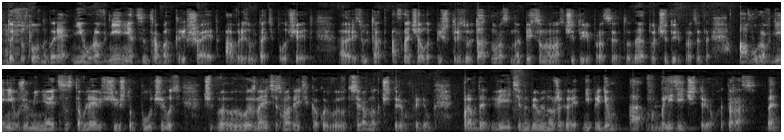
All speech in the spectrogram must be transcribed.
uh То есть, условно говоря, не уравнение Центробанк решает, а в результате получает э, результат, а сначала пишет результат, ну раз написано у нас 4%, да, то 4 4%. А в уравнении уже меняет составляющие, чтобы получилось... Вы знаете, смотрите, какой вывод. Все равно к 4 придем. Правда, видите, Набиулина уже говорит, не придем, а вблизи 4. Это раз. Да?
